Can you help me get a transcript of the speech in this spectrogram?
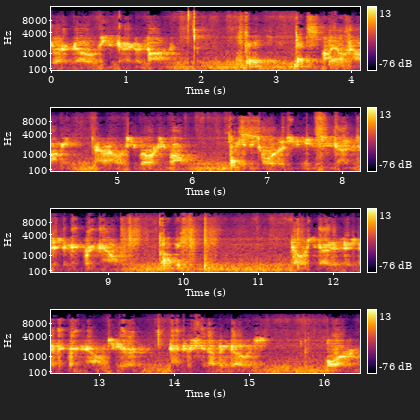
you let her go, she's gonna go talk. Okay, that's. I don't know. I mean, I don't know if she will or she won't. I mean, if you told her that she needs, she's got a decision to make right now. Copy. Tell her she's got a decision to make right now. She either packs her shit up and goes, or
